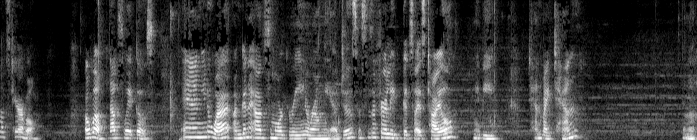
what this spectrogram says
That's terrible. Oh well, that's the way it goes. And you know what? I'm going to add some more green around the edges. This is a fairly good sized tile, maybe 10 by 10. Gonna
